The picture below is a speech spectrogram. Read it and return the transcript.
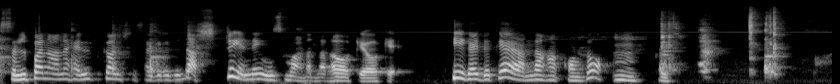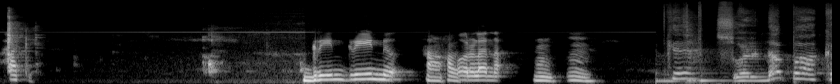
ಸ್ವಲ್ಪ ನಾನು ಹೆಲ್ತ್ ಕಾನ್ಶಿಯಸ್ ಆಗಿರೋದ್ರಿಂದ ಅಷ್ಟು ಎಣ್ಣೆ ಯೂಸ್ ಮಾಡಲ್ಲ ಓಕೆ ಓಕೆ ಈಗ ಇದಕ್ಕೆ ಅನ್ನ ಹಾಕೊಂಡು ಕಳಿಸಿ. ಹಾಕಿ. Green green. ಹೊರಳನ್ನ ಹ್ಮ್. ಹ್ಮ್. ಸ್ವರ್ಣ ಪಾಕ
